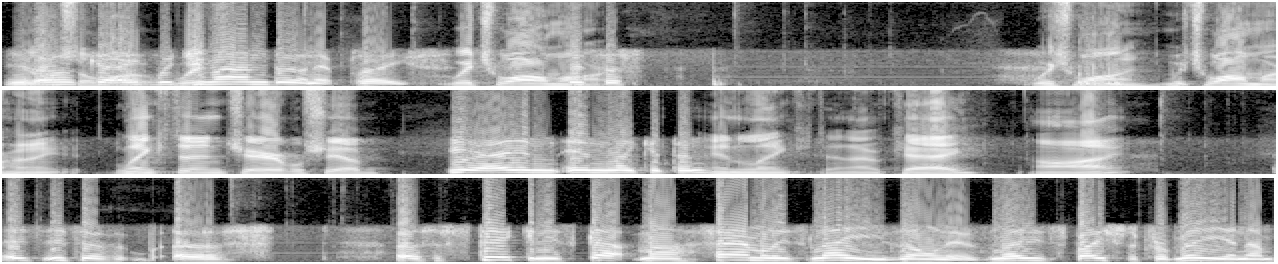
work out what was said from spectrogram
Also okay, would which, you mind doing it, please? Which Walmart? Which one? Which Walmart, honey? Lincoln, Cherryville, Shelby? Yeah, in in Lincoln. In Lincoln. Okay. All right. It's it's a, a a stick and it's got my family's names on it. It's made especially for me, and I'm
